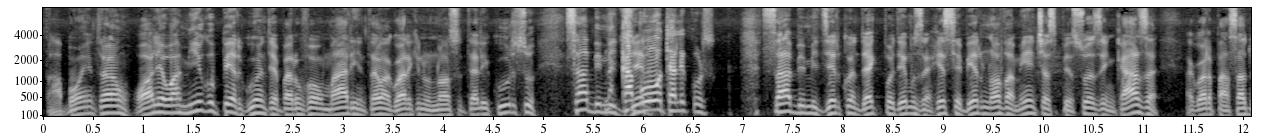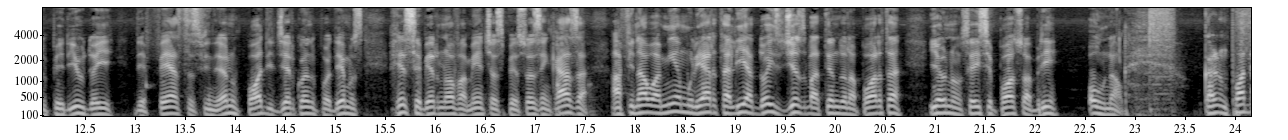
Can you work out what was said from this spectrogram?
Tá bom, então. Olha, o amigo pergunta para o Volmar, então, agora aqui no nosso telecurso. Sabe me Acabou dizer, o telecurso. Sabe me dizer quando é que podemos receber novamente as pessoas em casa? Agora, passado o período aí de festas, fim de ano, pode dizer quando podemos receber novamente as pessoas em casa? Afinal, a minha mulher está ali há dois dias batendo na porta e eu não sei se posso abrir ou não. O cara não pode.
